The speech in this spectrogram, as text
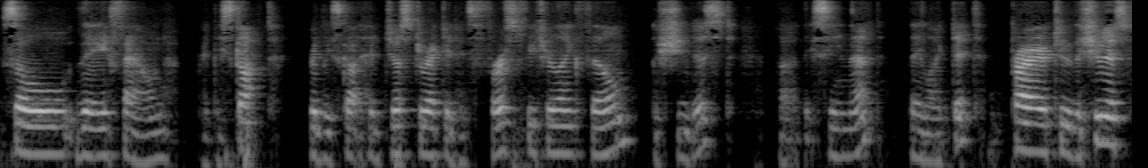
So they found Ridley Scott. Ridley Scott had just directed his first feature-length film, The Shootist. Uh, they seen that. They liked it. Prior to The Shootist,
